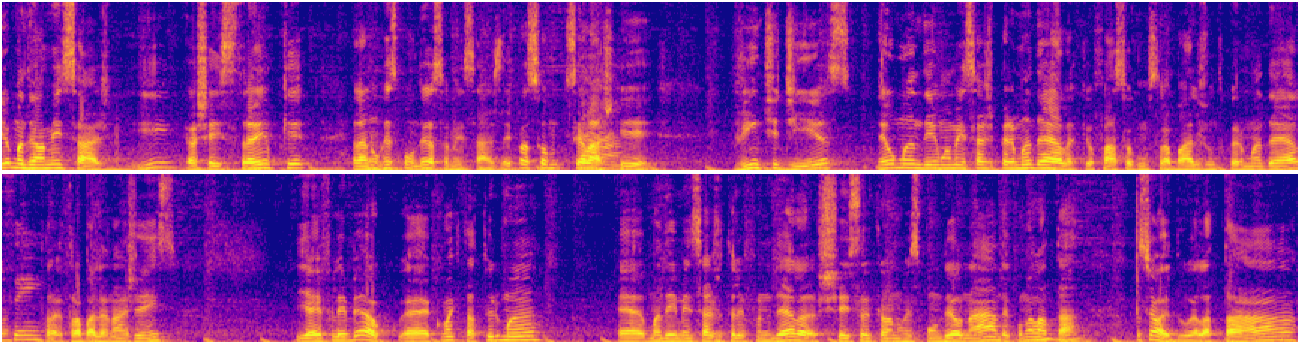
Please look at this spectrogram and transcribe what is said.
E eu mandei uma mensagem. E eu achei estranho porque ela não respondeu essa mensagem. Daí passou, sei lá, Ah. acho que 20 dias, eu mandei uma mensagem para a irmã dela, que eu faço alguns trabalhos junto com a irmã dela, tra trabalha na agência. E aí eu falei, Bel, é, como é que tá tua irmã? É, eu mandei mensagem no telefone dela, achei estranho que ela não respondeu nada, como ela tá? Eu falei assim, ó, Edu, ela tá,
